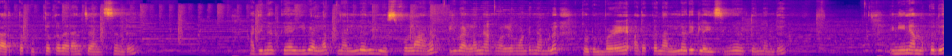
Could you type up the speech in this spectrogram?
കറുത്ത കുത്തൊക്കെ വരാൻ ചാൻസ് ഉണ്ട്. അതിനൊക്കെ ഈ വെള്ളം നല്ലൊരു യൂസ്ഫുള്ളാണ് ഈ വെള്ളം വെള്ളം കൊണ്ട് നമ്മൾ തൊടുമ്പോഴേ അതൊക്കെ നല്ലൊരു ഗ്ലേസിങ് കിട്ടുന്നുണ്ട്. ഇനി നമുക്കിത്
